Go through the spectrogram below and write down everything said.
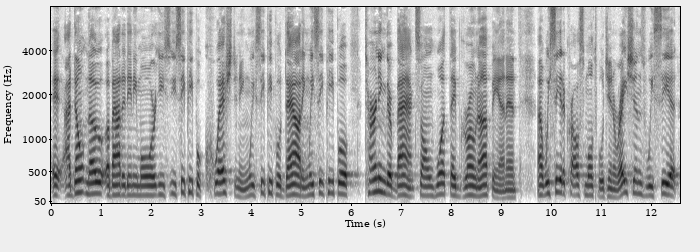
eh, I don't know about it anymore. You, you see people questioning. We see people doubting. We see people turning their backs on what they've grown up in. And uh, we see it across multiple generations. We see it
